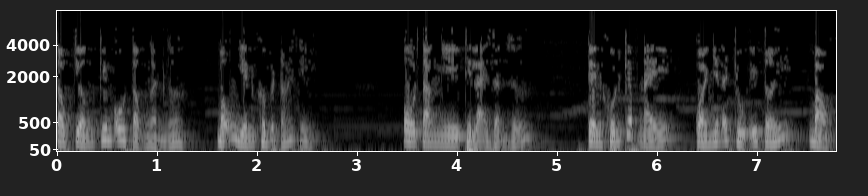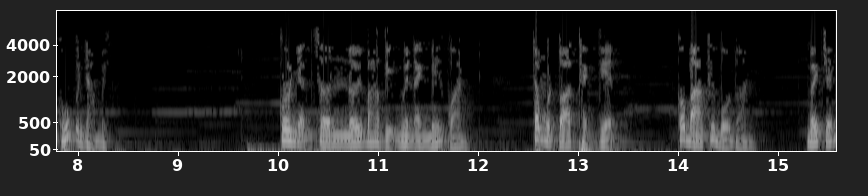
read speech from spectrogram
Tộc trưởng Kim Ô tộc ngẩn ngơ, Bỗng nhiên không biết nói gì. Ô Tăng Nhi thì lại giận dữ. Tên khốn kiếp này quả nhiên đã chú ý tới bảo khố của nhà mình. Cô nhận sơn nơi ba vị nguyên anh bế quan. Trong một tòa thạch viện, Có ba cái bồ đoàn, Mấy chén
